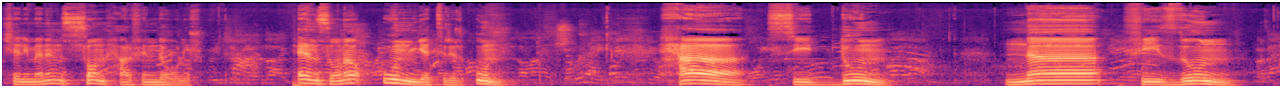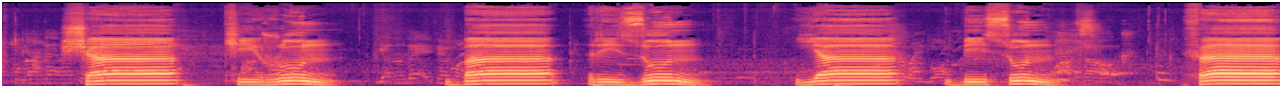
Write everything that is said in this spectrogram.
kelimenin son harfinde olur. En sona un getirir. Un. Hasidun. Nafizun. Şakirun. Barizun. Yabisun. Fahişun.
